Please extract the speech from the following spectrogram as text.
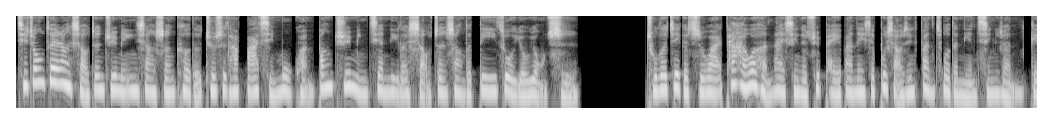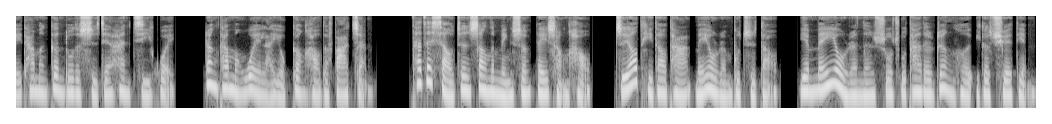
其中最让小镇居民印象深刻的就是他发起募款，帮居民建立了小镇上的第一座游泳池。除了这个之外，他还会很耐心的去陪伴那些不小心犯错的年轻人，给他们更多的时间和机会，让他们未来有更好的发展。他在小镇上的名声非常好，只要提到他，没有人不知道，也没有人能说出他的任何一个缺点。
